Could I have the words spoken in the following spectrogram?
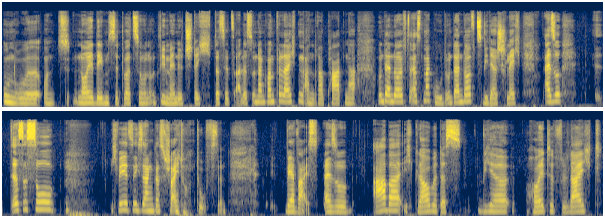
Unruhe und neue Lebenssituationen und wie managt dich das jetzt alles? Und dann kommt vielleicht ein anderer Partner und dann läuft es erstmal gut und dann läuft es wieder schlecht. Also, das ist so, ich will jetzt nicht sagen, dass Scheidungen doof sind. Wer weiß. Also, aber ich glaube, dass wir heute vielleicht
